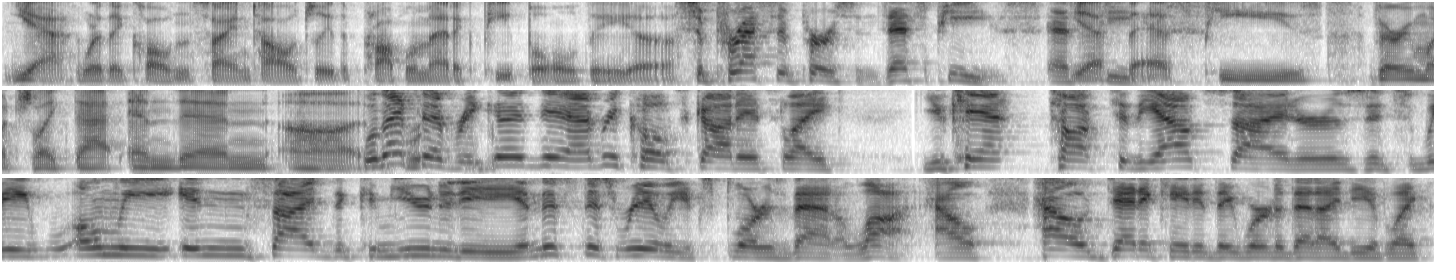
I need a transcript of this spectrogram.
Yeah, what are they called in Scientology? The problematic people, the uh, Suppressive persons, SPs. SPs. yes, the SPs, very much like that. And then uh, Well, that's every good. Yeah, every cult's got it. It's like you can't talk to the outsiders. It's we only inside the community, and this this really explores that a lot. How how dedicated they were to that idea of like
